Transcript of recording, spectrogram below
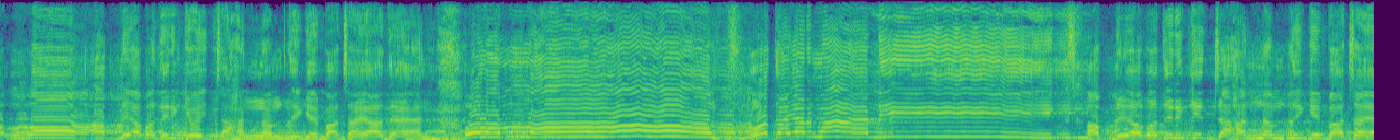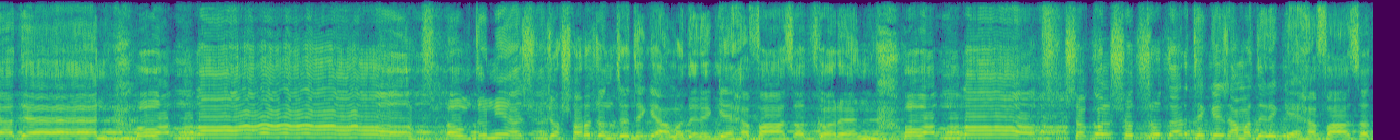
আল্লাহ, আপনি আমাদেরকে ওই জাহান্নাম থেকে বাঁচায়া দেন। ও আল্লাহ, ও দয়ার মালিক, আপনি আমাদেরকে জাহান্নাম থেকে বাঁচায়া দেন। ও আল্লাহ দুনিয়া ষ- ষড়যন্ত্র থেকে আমাদেরকে হেফাজত করেন ও আল্লাহ সকল শত্রুতার থেকে আমাদেরকে হেফাজত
